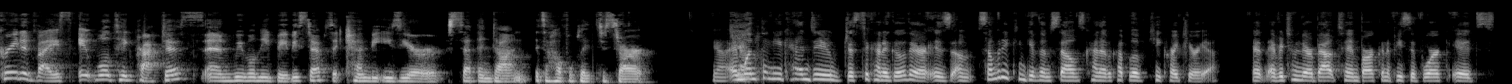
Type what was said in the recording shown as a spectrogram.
great advice. It will take practice and we will need baby steps. It can be easier said than done. It's a helpful place to start. Yeah. And yeah. one thing you can do just to kind of go there is um, somebody can give themselves kind of a couple of key criteria. Every time they're about to embark on a piece of work, it's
